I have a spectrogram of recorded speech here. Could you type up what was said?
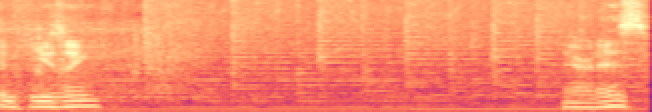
Confusing. There it is.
